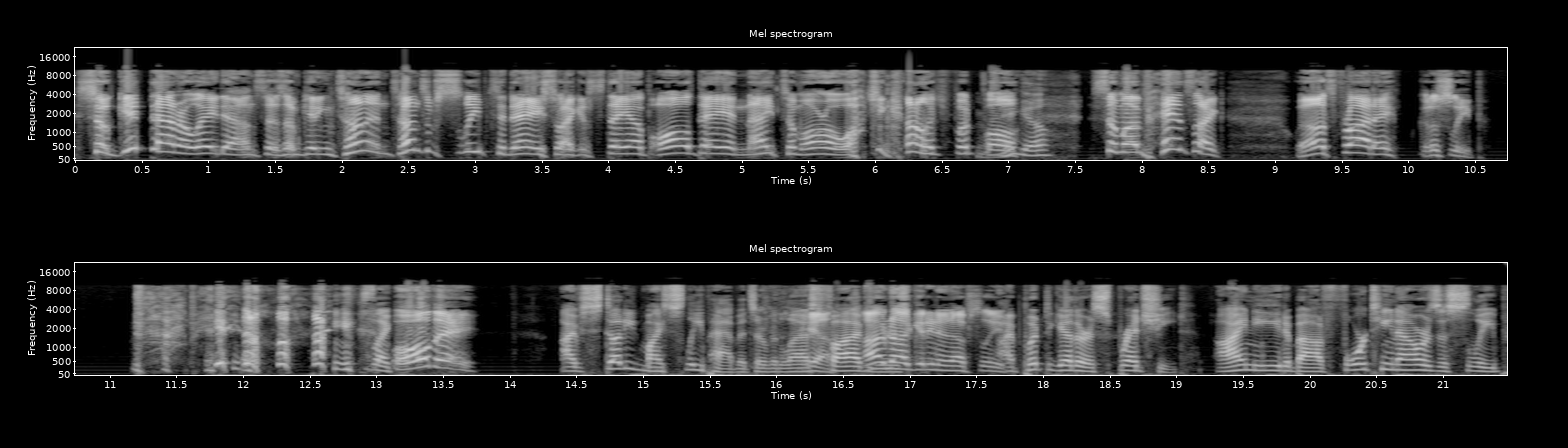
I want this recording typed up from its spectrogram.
So get down or lay down says I'm getting ton and tons of sleep today, so I can stay up all day and night tomorrow watching college football. There you go. So my man's like, "Well, it's Friday. Go to sleep He's like, all day." I've studied my sleep habits over the last Yeah, five years. I'm not getting enough sleep. I put together a spreadsheet. I need about 14 hours of sleep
